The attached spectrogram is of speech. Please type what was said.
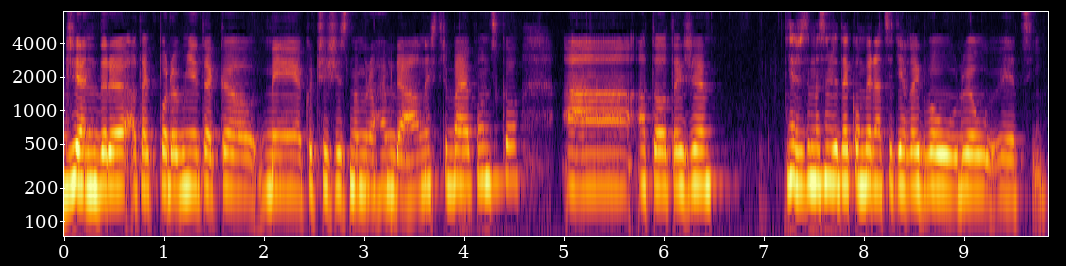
gender a tak podobně, tak eh, my jako Češi jsme mnohem dál než třeba Japonsko a, a to, takže takže si myslím, že to je kombinace těchto dvou, dvou věcí.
